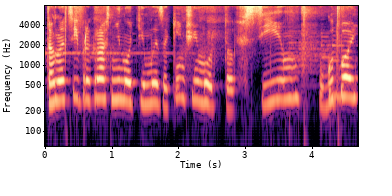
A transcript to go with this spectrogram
Та на цій прекрасній ноті ми закінчуємо. Та всім гудбай!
